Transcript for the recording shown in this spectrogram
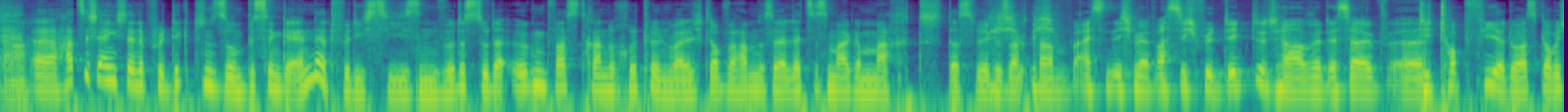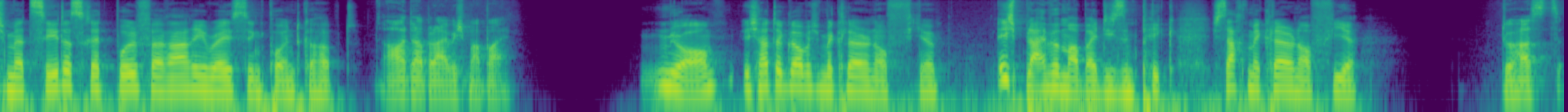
ja. Äh, hat sich eigentlich deine Prediction so ein bisschen geändert für die Season? Würdest du da irgendwas dran rütteln? Weil ich glaube, wir haben das ja letztes Mal gemacht, dass wir gesagt ich, haben. Ich weiß nicht mehr, was ich predicted habe, deshalb. Äh die Top 4. Du hast, glaube ich, Mercedes, Red Bull, Ferrari, Racing Point gehabt. Ah, da bleibe ich mal bei. Ja, ich hatte, glaube ich, McLaren auf 4. Ich bleibe mal bei diesem Pick. Ich sag McLaren auf 4. Du hast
